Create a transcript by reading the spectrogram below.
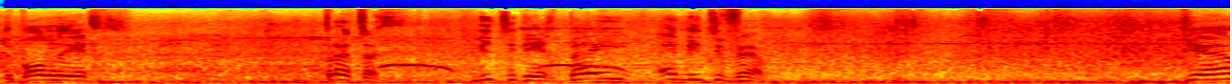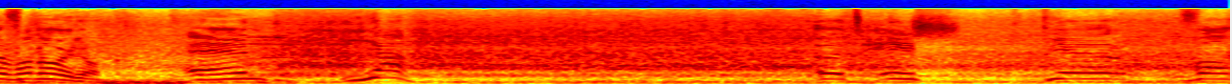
De bal ligt prettig. Niet te dichtbij en niet te ver. Pierre van Hooijdonk. En ja, het is Pierre van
